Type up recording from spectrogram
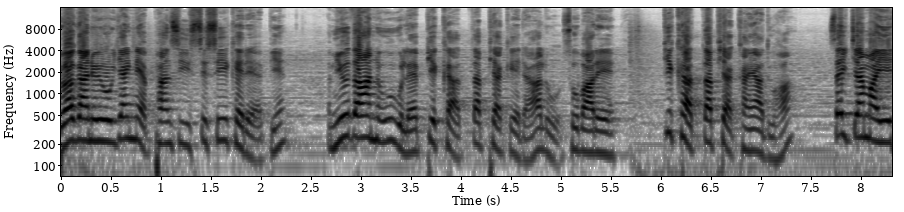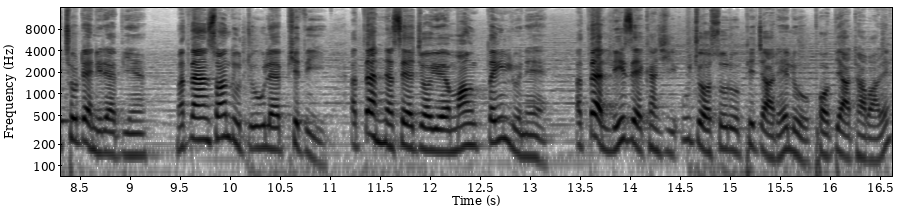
ရွာကန်တွေကိုရိုက်နှက်ဖမ်းဆီးစစ်ဆေးခဲ့တဲ့အပြင်အမျိုးသားနှစ်ဦးကိုလည်းပြစ်ခတ်တပ်ဖြတ်ခဲ့တာလို့ဆိုပါတယ်ပြစ်ခတ်တပ်ဖြတ်ခံရသူဟာစိတ်ကြမ်းမာရေးချို့တဲ့နေတဲ့အပြင်မတန်ဆွမ်းသူတူဦးလည်းဖြစ်သည့်အသက်20ကျော်ရွယ်မောင်သိန်းလွင်နဲ့အသက်40ခန့်ရှိဦးကျော်စိုးတို့ဖြစ်ကြတယ်လို့ဖော်ပြထားပါတယ်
